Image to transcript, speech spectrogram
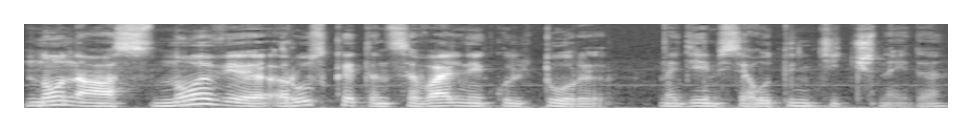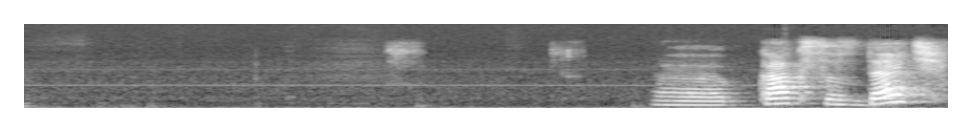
но на основе русской танцевальной культуры? Надеемся, аутентичной, да? Э, как создать?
